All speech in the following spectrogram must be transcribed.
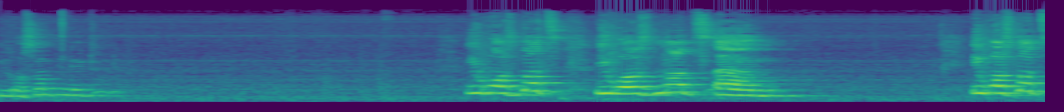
it was something they do. It was not, it was not, um, it was not,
